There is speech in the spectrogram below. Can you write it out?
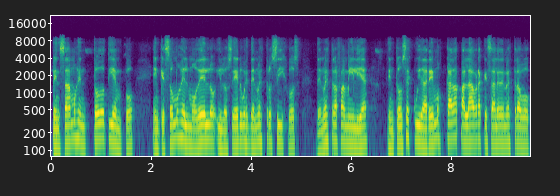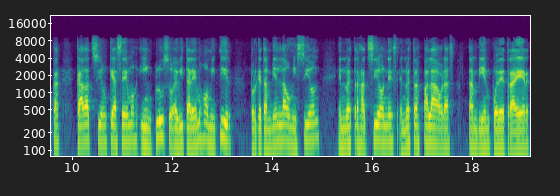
pensamos en todo tiempo en que somos el modelo y los héroes de nuestros hijos, de nuestra familia, entonces cuidaremos cada palabra que sale de nuestra boca, cada acción que hacemos, incluso evitaremos omitir, porque también la omisión en nuestras acciones, en nuestras palabras, también puede traer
